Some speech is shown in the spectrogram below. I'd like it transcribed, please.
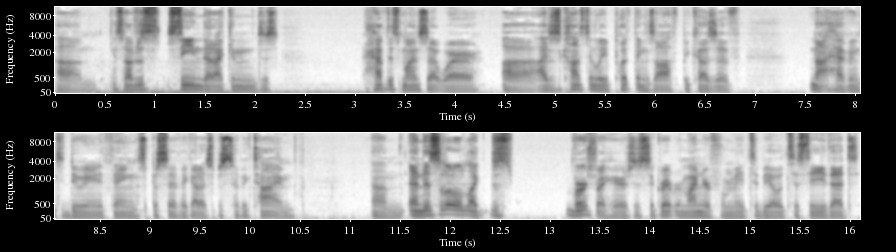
Um, so I've just seen that I can just have this mindset where uh, I just constantly put things off because of not having to do anything specific at a specific time. Um, and this little like just verse right here is just a great reminder for me to be able to see that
